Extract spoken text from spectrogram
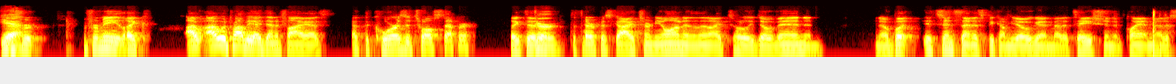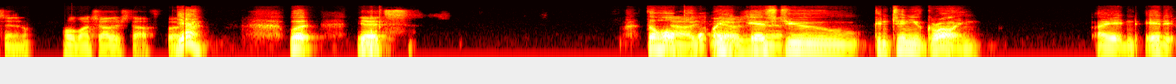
Yeah. For, for me, like I, I would probably identify as at the core as a 12 stepper. Like the, Sure. the therapist guy turned me on and then I totally dove in and you know, but it since then it's become yoga and meditation and plant medicine and a whole bunch of other stuff. But Yeah. Well, yeah, it's the whole No, point just is gonna- to continue growing. I it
